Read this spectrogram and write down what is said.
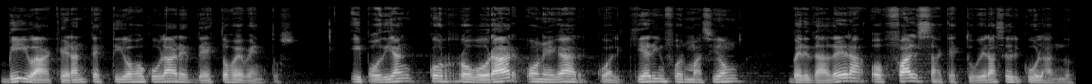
viva que eran testigos oculares de estos eventos y podían corroborar o negar cualquier información verdadera o falsa que estuviera circulando.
